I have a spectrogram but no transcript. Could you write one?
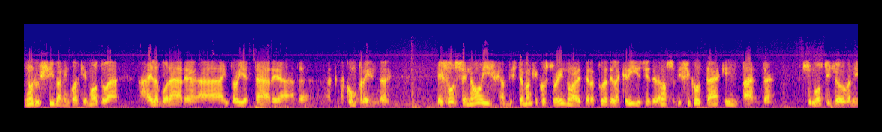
non riuscivano in qualche modo a, a elaborare, a, a introiettare, a, a, comprendere. E forse noi stiamo anche costruendo una letteratura della crisi e della nostra difficoltà che impatta su molti giovani,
